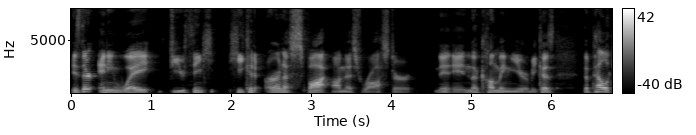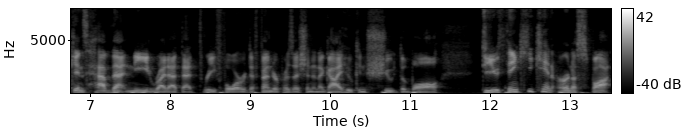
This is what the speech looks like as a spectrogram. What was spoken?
Is there any way? Do you think he, could earn a spot on this roster in the coming year? Because the Pelicans have that need right at that 3 4 defender position and a guy who can shoot the ball. Do you think he can earn a spot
